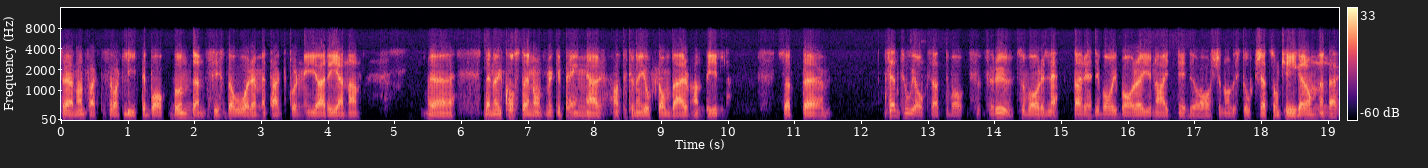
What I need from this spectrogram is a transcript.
tränaren faktiskt har varit lite bakbunden sista åren med tanke på den nya arenan. Eh, den har ju kostat enormt mycket pengar, har inte kunnat gjort de värv han vill. Så att, eh, sen tror jag också att det var, förut så var det lättare. Det var ju bara United och Arsenal i stort sett som krigade om den där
